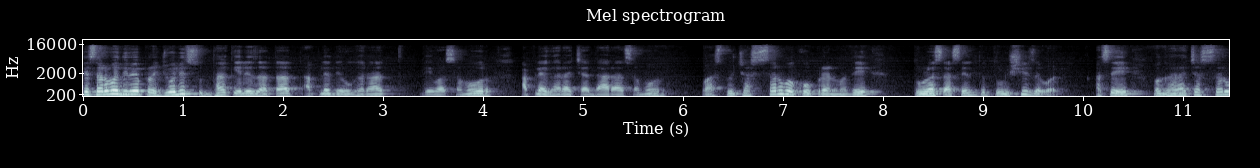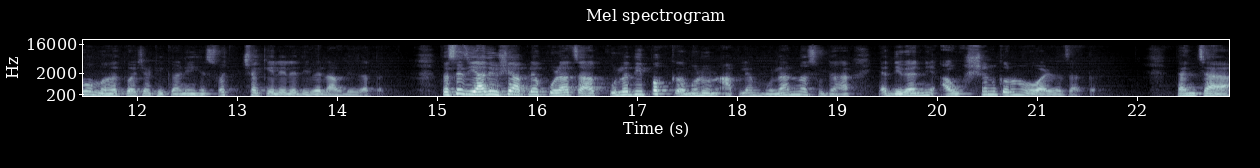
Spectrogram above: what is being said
हे सर्व दिवे प्रज्वलित सुद्धा केले जातात आपल्या देवघरात. देवासमोर आपल्या घराच्या दारासमोर वास्तूच्या सर्व कोपऱ्यांमध्ये तुळस असेल तर तुळशीजवळ. असे व घराच्या सर्व महत्त्वाच्या ठिकाणी हे स्वच्छ केलेले दिवे लावले जातात. तसेच या दिवशी आपल्या कुळाचा कुलदीपक म्हणून आपल्या मुलांना सुद्धा या दिव्यांनी औक्षण करून ओवाळलं जातं. त्यांचा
